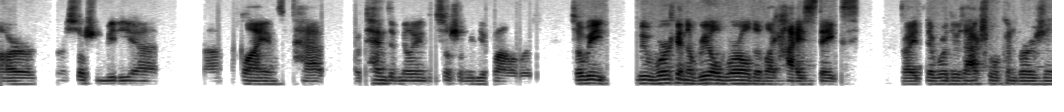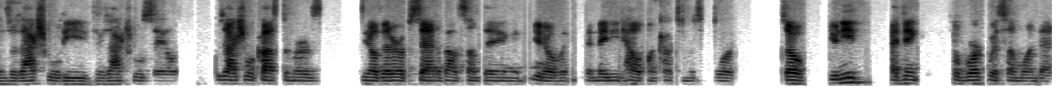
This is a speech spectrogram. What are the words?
Our, our social media uh, clients have tens of millions of social media followers. So we we work in the real world of like high stakes, right? There where there's actual conversions, there's actual leads, there's actual sales, there's actual customers, you know, that are upset about something, and you know, and they need help on customer support. So you need, I think, to work with someone that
